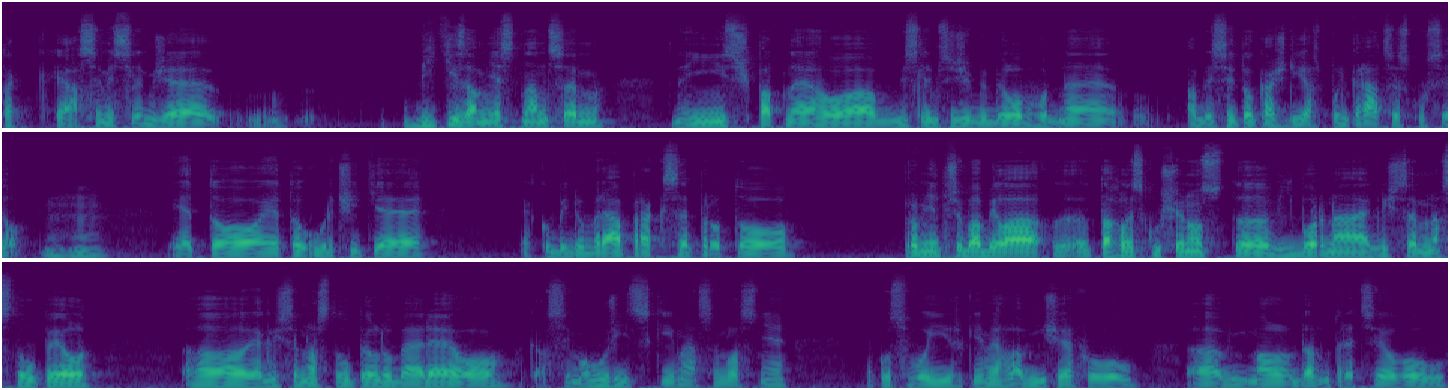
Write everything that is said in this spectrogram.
Tak já si myslím, že býtí zaměstnancem není nic špatného a myslím si, že by bylo vhodné, aby si to každý aspoň krátce zkusil. Mm-hmm. Je, to, je to určitě jakoby dobrá praxe pro to, pro mě třeba byla eh, tahle zkušenost eh, výborná, jak když jsem nastoupil, eh, jak když jsem nastoupil do BDO, tak asi mohu říct s kým. Já jsem vlastně jako svoji, řekněme, hlavní šéfovou vnímal Danu Treciovou,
